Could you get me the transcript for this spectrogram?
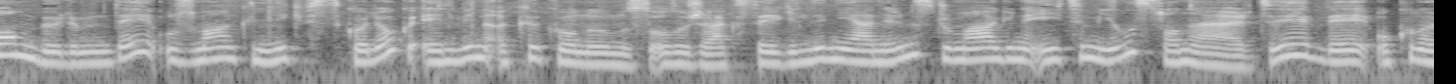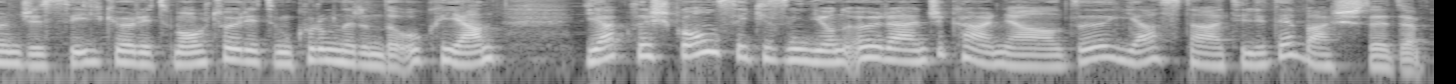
son bölümde uzman klinik psikolog Elvin Akı konuğumuz olacak. Sevgili dinleyenlerimiz Cuma günü eğitim yılı sona erdi ve okul öncesi ilk öğretim, orta öğretim kurumlarında okuyan yaklaşık 18 milyon öğrenci karne aldı. Yaz tatili de başladı.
